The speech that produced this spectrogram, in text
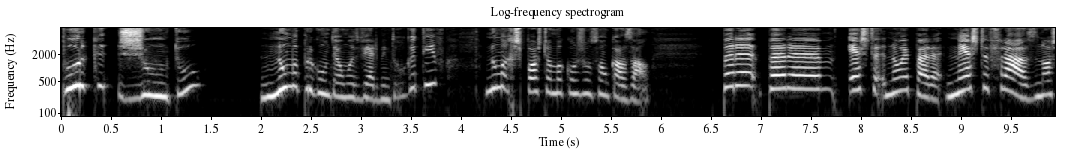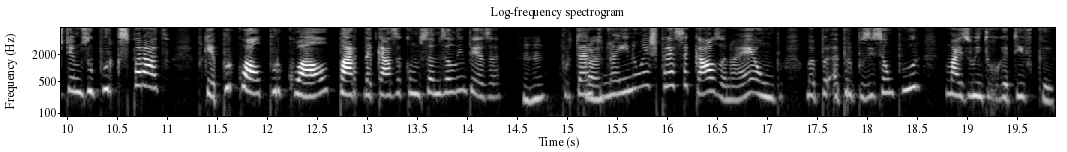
Porque junto, pergunta é um advérbio interrogativo, numa resposta é uma conjunção causal. Para, para esta, não é para, nesta frase nós temos o porquê separado. Porque é por qual, por qual parte da casa começamos a limpeza. Uhum. Portanto, aí não é expressa causa, não é? É um, uma, a preposição por mais o interrogativo que.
